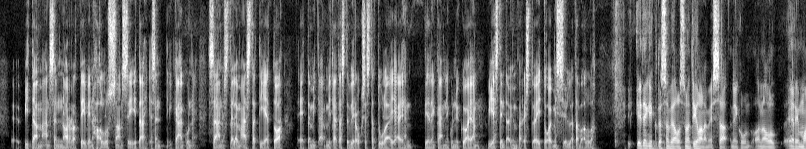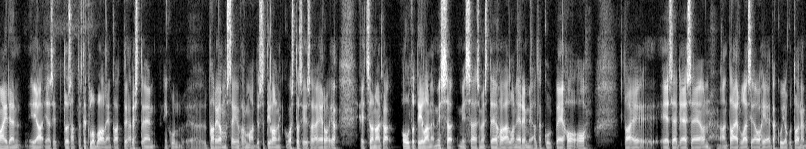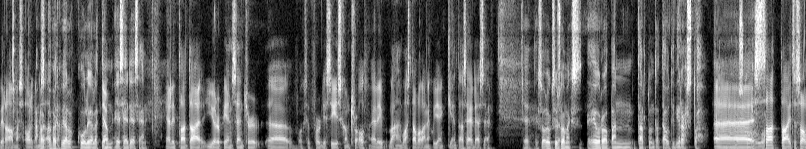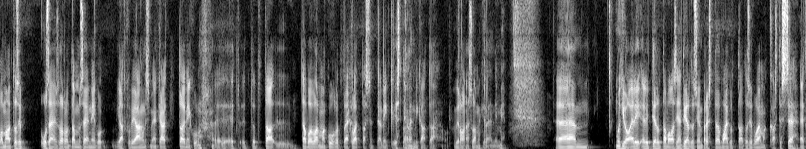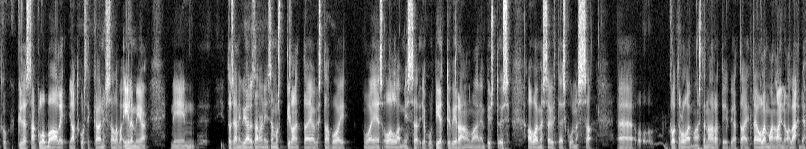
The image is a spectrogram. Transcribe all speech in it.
pitämään sen narratiivin hallussaan siitä ja sen ikään kuin säännöstelemään sitä tietoa, että mitä, mitä tästä viruksesta tulee ja eihän tietenkään niin kuin nykyajan viestintäympäristö ei toimi sillä tavalla – Etenkin kun tässä on vielä ollut sellainen tilanne, missä niin kuin on ollut eri maiden ja, ja sitten toisaalta globaalien kattojärjestöjen niin kuin, tarjoamassa informaatiossa tilannekuvassa tosi isoja eroja. Et se on aika outo tilanne, missä, missä esimerkiksi THL on eri mieltä kuin WHO tai ECDC on, antaa erilaisia ohjeita kuin joku toinen viranomaisorganisaatio. Avaatko vielä kuulijoille tämän ECDC? Eli tuota, European Center uh, for Disease Control, eli vähän vastaavallainen kuin Jenkkien tämä CDC. Okay. Eikö, oliko se suomeksi Euroopan tartuntatautivirasto? Öö, saattaa itse asiassa olla. Mä oon tosi usein sorrun tämmöiseen niin jatkuvia anglismien käyttöön, tai niin kuin, et, et, tota, tämä voi varmaan googlata tai ehkä laittaa sinne teidän linkkilistaan, mikä on tämä virallinen suomenkielinen nimi. Öm, mutta joo, eli, eli tietyllä tavalla siihen tiedotusympäristöön vaikuttaa tosi voimakkaasti se, että kun kyseessä on globaali, jatkuvasti käynnissä oleva ilmiö, niin tosiaan niin kuin Jari sanoi, niin semmoista tilannetta ei oikeastaan voi, voi edes olla, missä joku tietty viranomainen pystyisi avoimessa yhteiskunnassa kontrolloimaan sitä narratiivia tai, tai olemaan ainoa lähde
